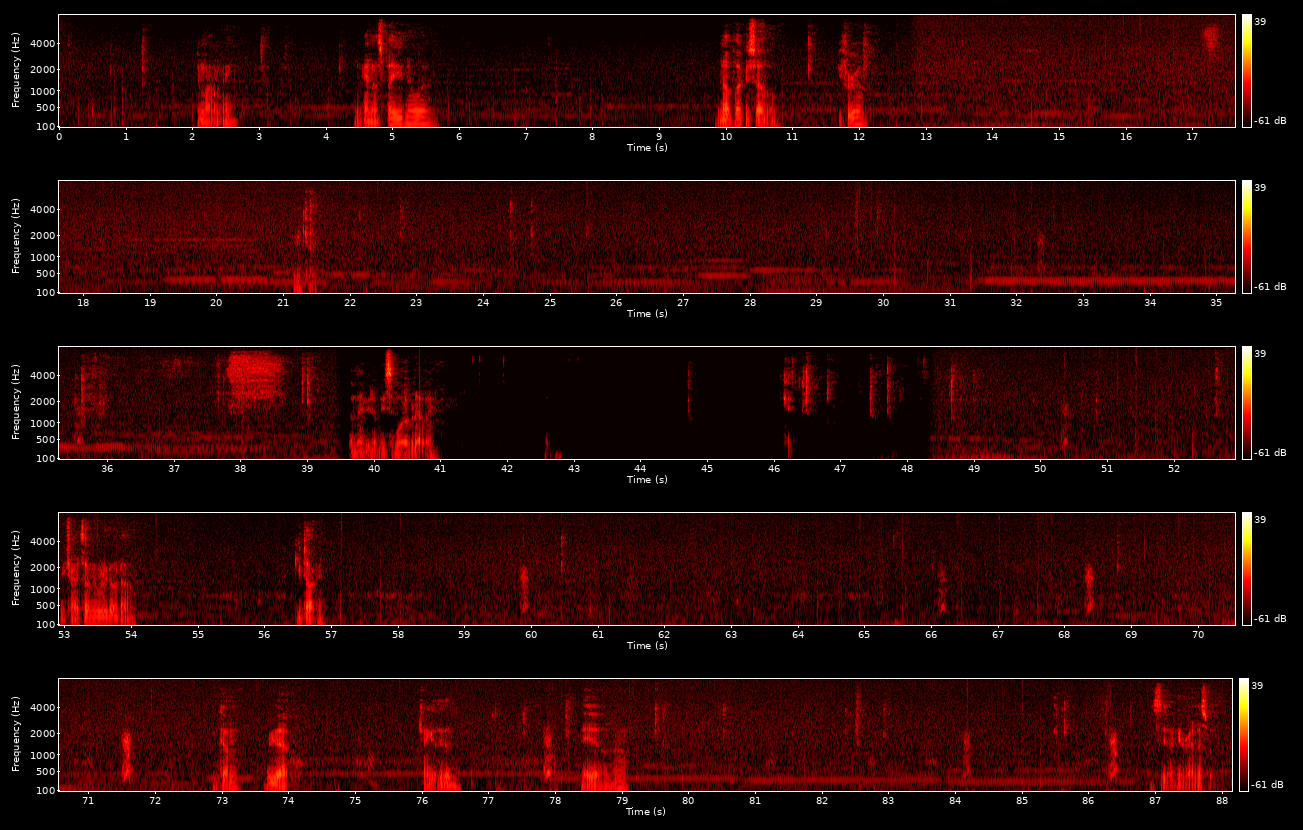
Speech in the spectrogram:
Come on, man. We got no spade, no. No fucking shovel. You for real? Be some more over that way. Okay. You trying to tell me where to go, dog? Keep talking. coming? Where you at? Can I get through there? Hell no. Let's see if I can get around this way.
